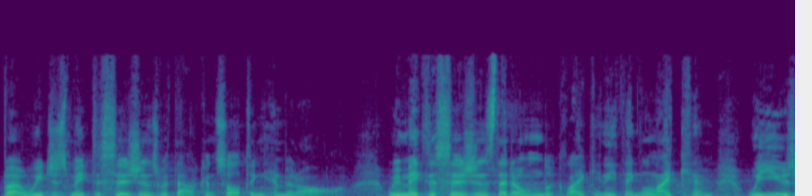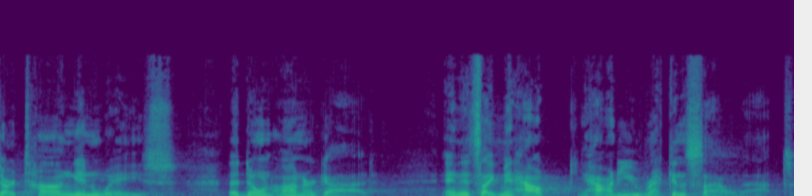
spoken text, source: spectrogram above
but we just make decisions without consulting Him at all. We make decisions that don't look like anything like Him. We use our tongue in ways that don't honor God. And it's like, man, how, how do you reconcile that?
